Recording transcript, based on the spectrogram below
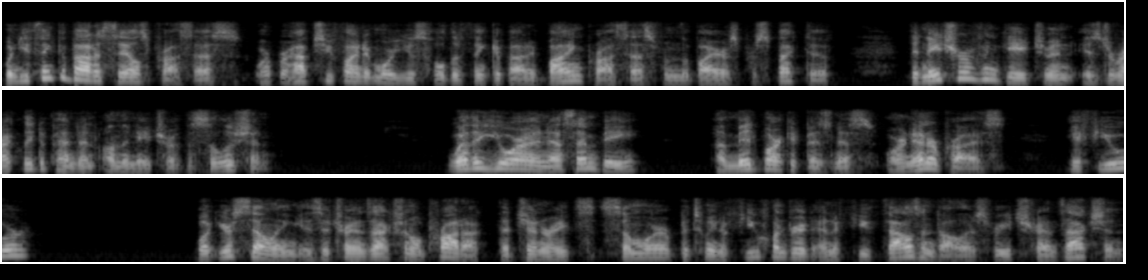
When you think about a sales process, or perhaps you find it more useful to think about a buying process from the buyer's perspective, the nature of engagement is directly dependent on the nature of the solution. Whether you are an SMB, a mid-market business, or an enterprise, if you are what you're selling is a transactional product that generates somewhere between a few hundred and a few thousand dollars for each transaction,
